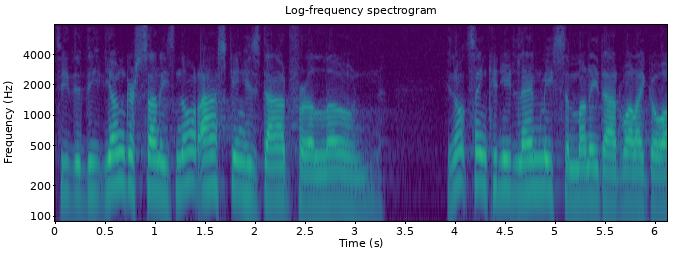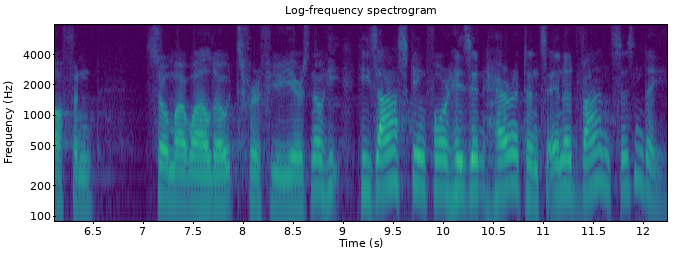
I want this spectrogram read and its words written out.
See, the, the younger son, he's not asking his dad for a loan. He's not saying, Can you lend me some money, dad, while I go off and sow my wild oats for a few years? No, he, he's asking for his inheritance in advance, isn't he?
